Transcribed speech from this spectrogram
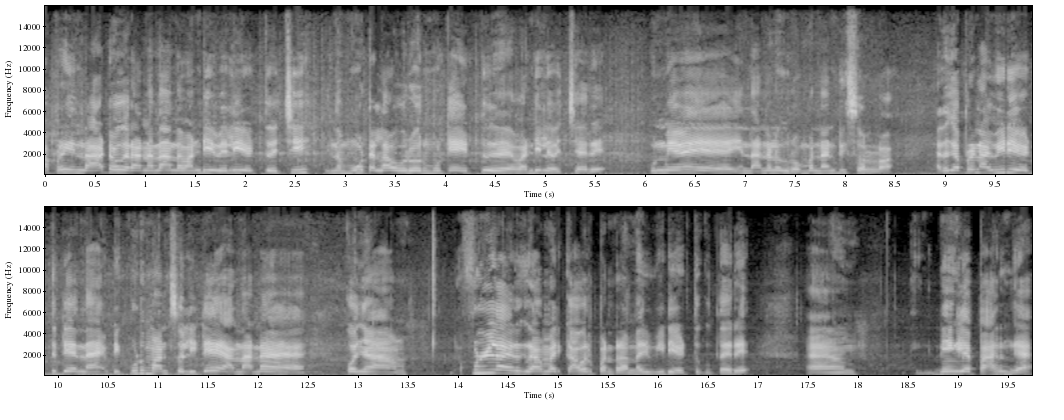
அப்புறம் இந்த ஆட்டோக்காரனை தான் அந்த வண்டியை வெளியே எடுத்து வச்சு இந்த மூட்டைலாம் ஒரு ஒரு மூட்டையை எடுத்து வண்டியில் வச்சார். உண்மையாகவே இந்த அண்ணனுக்கு ரொம்ப நன்றி சொல்லலாம் அதுக்கப்புறம் நான் வீடியோ எடுத்துகிட்டே இருந்தேன். இப்படி கொடுமான்னு சொல்லிவிட்டு அந்த அண்ணன் கொஞ்சம் ஃபுல்லாக இருக்கிற மாதிரி கவர் பண்ணுற மாதிரி வீடியோ எடுத்து கொடுத்தாரு. நீங்களே பாருங்கள்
